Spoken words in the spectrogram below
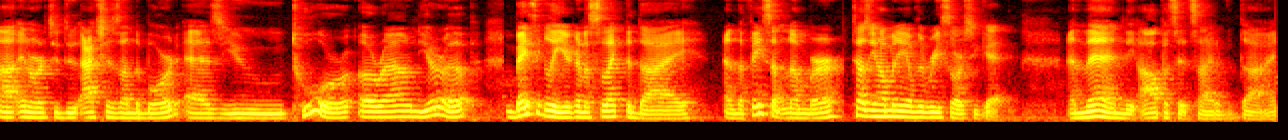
uh, in order to do actions on the board as you tour around Europe. Basically, you're going to select the die, and the face up number tells you how many of the resource you get. And then the opposite side of the die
